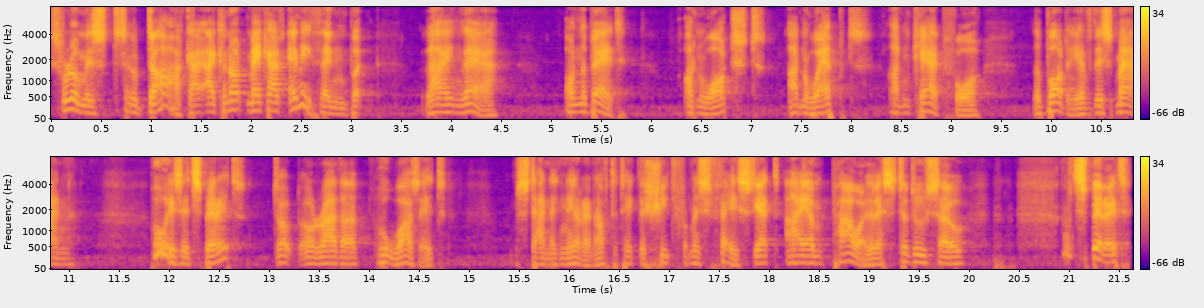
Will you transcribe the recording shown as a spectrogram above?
This room is so dark. I, I cannot make out anything but lying there on the bed, unwatched, unwept, uncared for, the body of this man. Who is it, Spirit? Or, or rather, who was it? I'm standing near enough to take the sheet from his face, yet I am powerless to do so. Spirit,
